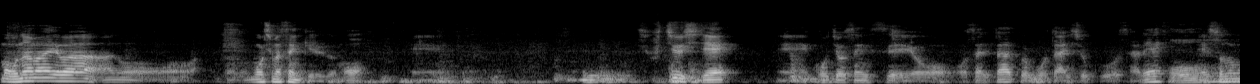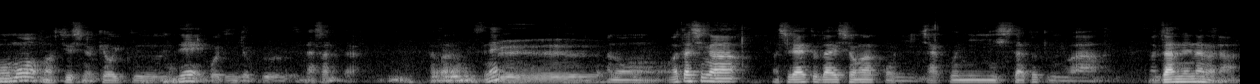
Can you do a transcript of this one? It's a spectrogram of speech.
まあ、お名前は、あのー申しませんけれども、えー府中市で、えー校長先生をされた後、ご退職をされ、えーその後も、まあ、府中市の教育でご尽力なさった方なんですへね。ーあの、私が白糸大小学校に着任した時には、まあ残念ながら、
